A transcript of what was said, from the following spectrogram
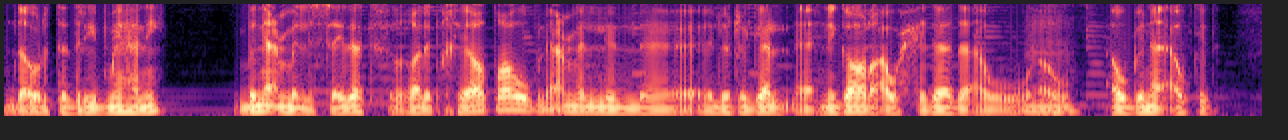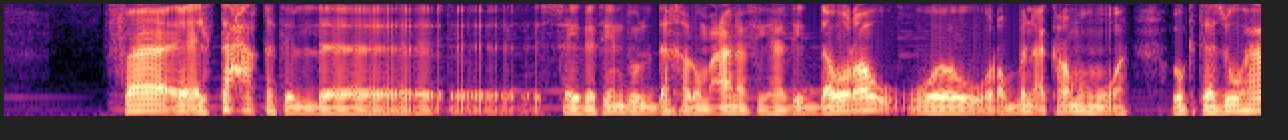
دورة تدريب مهني. بنعمل للسيدات في الغالب خياطة وبنعمل لل- للرجال نجارة أو حدادة أو أو. أو بناء أو كده. فالتحقت ال- السيدتين دول دخلوا معانا في هذه الدورة و- وربنا أكرمهم و- واجتازوها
